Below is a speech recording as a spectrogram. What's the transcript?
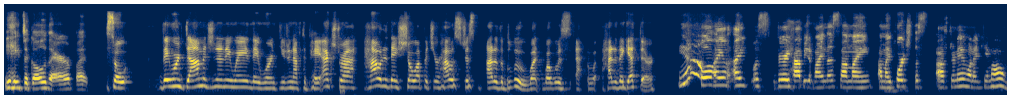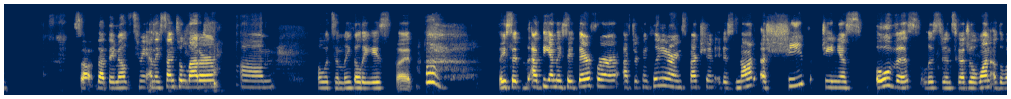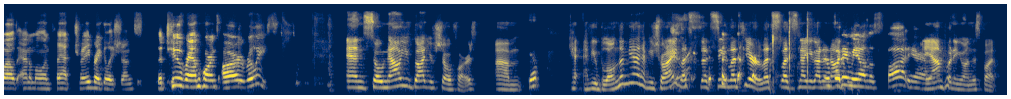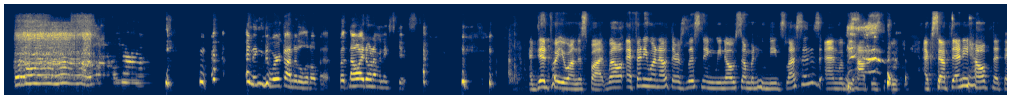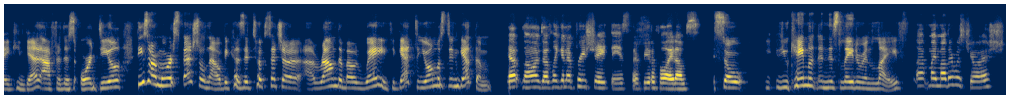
You hate to go there but so they weren't damaged in any way. They weren't you didn't have to pay extra. How did they show up at your house just out of the blue? What what was how did they get there? Yeah well i i was very happy to find this on my on my porch this afternoon when i came home. So that they mailed it to me and they sent a letter um oh it's in legalese but they said at the end they say therefore after concluding our inspection it is not a sheep genus ovis listed in schedule one of the wild animal and plant trade regulations the two ram horns are released. And so now you've got your shofars. Um, yep. Have you blown them yet? Have you tried? Let's let's see. Let's hear. Let's let's now you got to. You're putting me on the spot here. Yeah, I am putting you on the spot. I need to work on it a little bit, but now I don't have an excuse. I did put you on the spot. Well, if anyone out there is listening, we know somebody who needs lessons and would be happy to accept any help that they can get after this ordeal. These are more special now because it took such a, a roundabout way to get to. You almost didn't get them. Yep. No, I'm definitely going to appreciate these. They're beautiful items. So you came in this later in life. Uh, my mother was Jewish,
